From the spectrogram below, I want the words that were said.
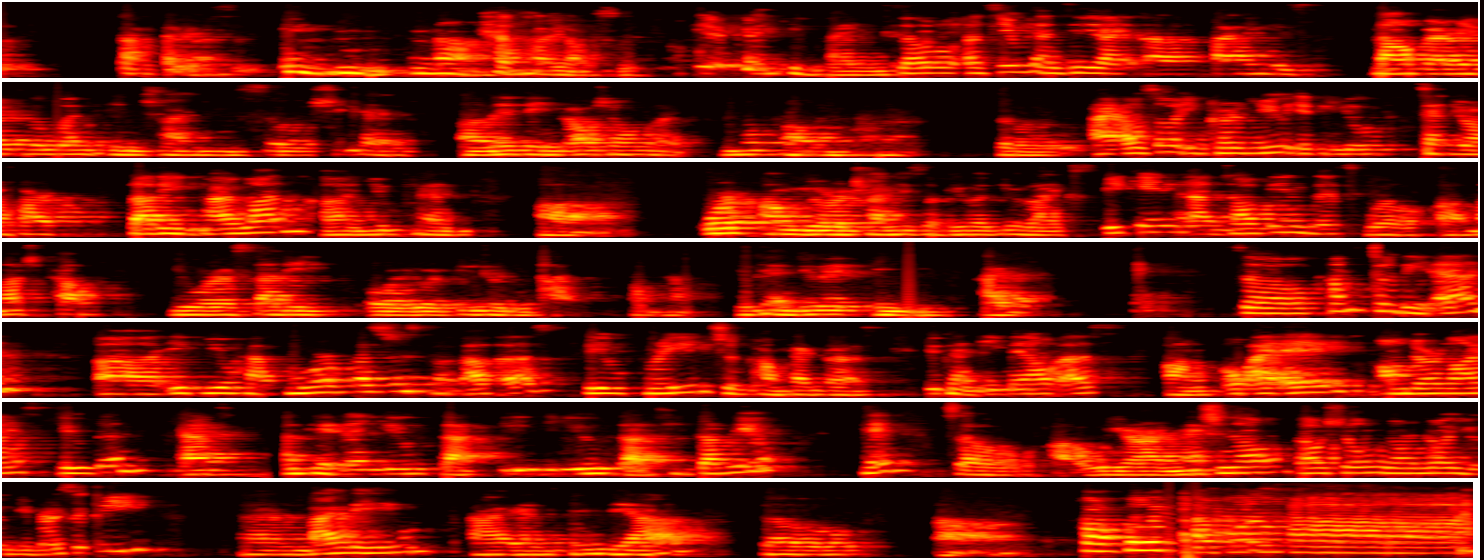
ต่างประเทศอืมอืมอืม Ah, Shanghai also. Thank you, Eileen. So as you can see, I, uh, Eileen is now very fluent in Chinese, so she can uh, live in Kaohsiung, like no problem for her. So I also encourage you, if you set your heart study in Taiwan, uh, you can uh, work on your Chinese ability, like speaking and talking. This will uh, much help your study or your future in Thailand. You can do it in Thailand. So come to the end. Uh, if you have more questions about us, feel free to contact us. You can email us on OIA underline student at nknu.edu.tw. Okay, so uh, we are National Kaohsiung Normal University and Eileen, I am Cynthia. So, uh, couple, couple, uh,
